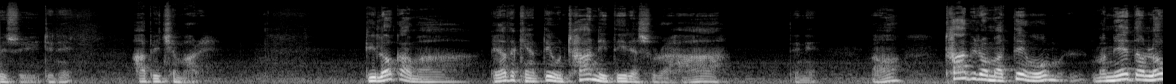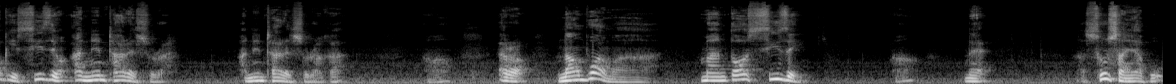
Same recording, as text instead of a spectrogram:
မစ္စည်းဒီနေ့အားပေးချင်ပါတယ်ဒီလောကမှာဘုရားသခင်တင့်ကိုထားနေသေးတယ်ဆိုတာဟာ ဒီနေ့နော်ထားပြီးတော့မှတင့်ကိုမမြဲသောလောကီစီးစိမ်အနှင်းထားတယ်ဆိုတာအနှင်းထားတယ်ဆိုတာကနော်အဲ့တော့နောင်ဘဝမှာမှန်သောစီးစိမ်နော်နဲ့ဆူဆန်ရဖို့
